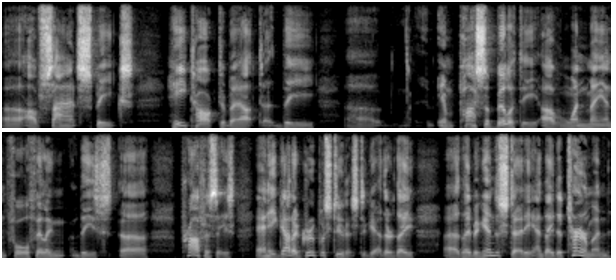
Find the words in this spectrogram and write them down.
uh, of Science Speaks, he talked about the uh, impossibility of one man fulfilling these uh, prophecies, and he got a group of students together. They uh, they began to study, and they determined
